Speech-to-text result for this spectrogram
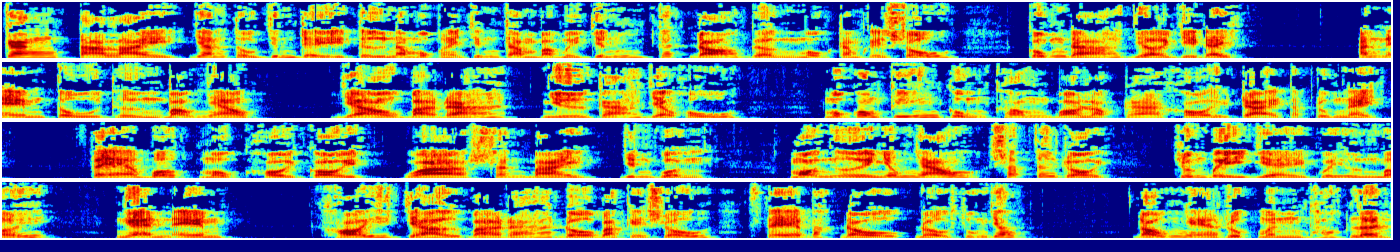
Căn Tà Lai giam tù chính trị từ năm 1939 cách đó gần 100 cây số cũng đã giờ về đây. Anh em tù thường bảo nhau vào bà Rá như cá vào hũ, một con kiến cũng không bò lọt ra khỏi trại tập trung này. Xe bóp một hồi còi qua sân bay Vinh Quận. Mọi người nhốn nháo, sắp tới rồi, chuẩn bị về quê hương mới. Nghe anh em, khỏi chợ bà rá độ ba cây số, xe bắt đầu đổ xuống dốc. Đậu nghe rụt mình thoát lên,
